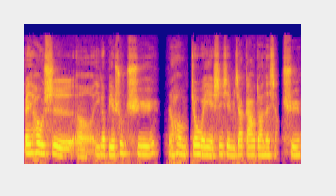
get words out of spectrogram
背后是呃一个别墅区，然后周围也是一些比较高端的小区。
